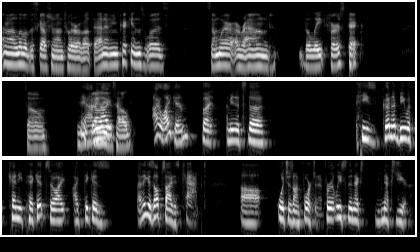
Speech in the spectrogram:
a little discussion on Twitter about that. I mean, Pickens was somewhere around the late first pick, so yeah, I mean, I, held. I like him, but I mean, it's the he's gonna be with Kenny Pickett, so I I think his I think his upside is capped, uh, which is unfortunate for at least the next next year.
